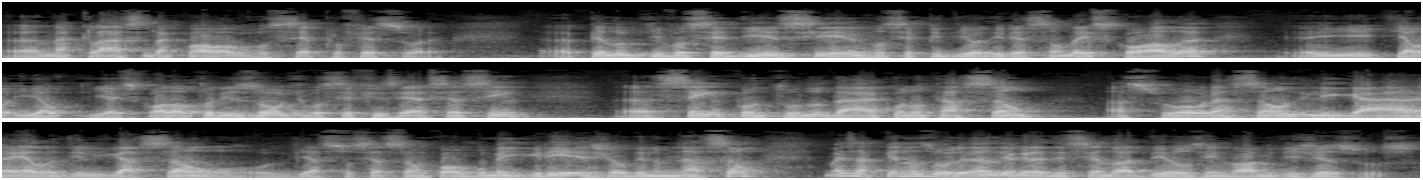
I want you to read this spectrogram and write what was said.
uh, na classe da qual você é professora. Uh, pelo que você disse, você pediu a direção da escola e, a, escola autorizou que você fizesse assim, uh, sem, contudo, dar conotação à sua oração de ligar ela de ligação ou de associação com alguma igreja ou denominação, mas apenas orando e agradecendo a Deus em nome de Jesus.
